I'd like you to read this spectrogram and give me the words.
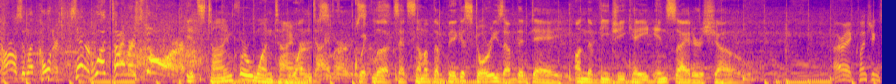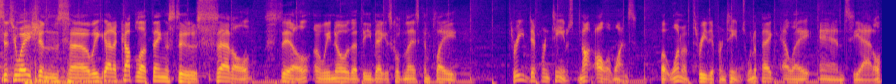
Karlsson left corner, centered, one timer, score! It's time for one timers. One timers. Quick looks at some of the biggest stories of the day on the VGK Insiders Show. All right, clinching situations. Uh, we got a couple of things to settle still. Uh, we know that the Vegas Golden Knights can play three different teams, not all at once, but one of three different teams Winnipeg, LA, and Seattle.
